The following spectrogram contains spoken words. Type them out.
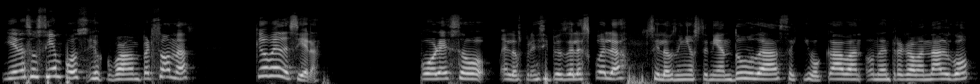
Y en esos tiempos se ocupaban personas que obedecieran. Por eso, en los principios de la escuela, si los niños tenían dudas, se equivocaban o no entregaban algo,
